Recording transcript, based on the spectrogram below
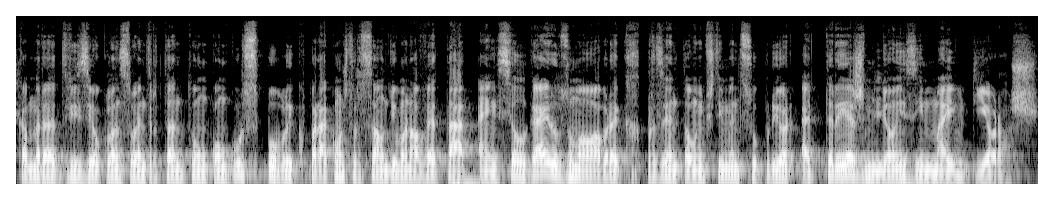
Câmara de Viseu que lançou, entretanto, um concurso público para a construção de uma nova etar em Silgueiros, uma obra que representa um investimento superior a 3 milhões e meio de euros.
